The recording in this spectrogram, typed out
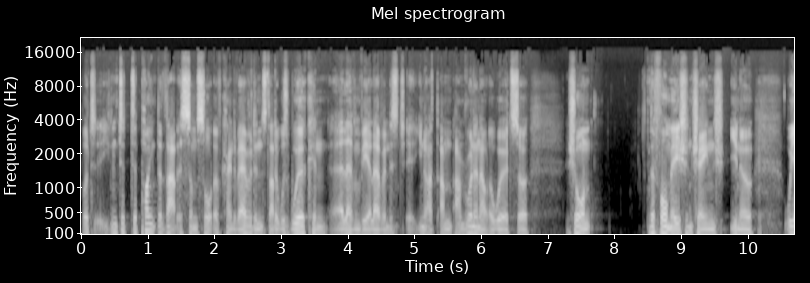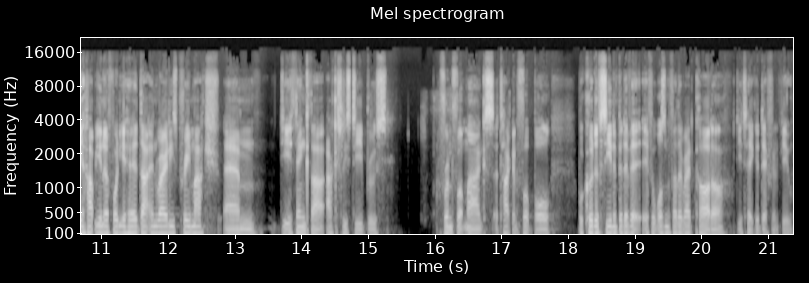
But uh, to, to point to that as some sort of kind of evidence that it was working 11 v 11 is, you know, I'm, I'm running out of words. So, Sean, the formation change, you know, were you happy enough when you heard that in Riley's pre match? Um, do you think that actually Steve Bruce front foot mags, attacking football. We could have seen a bit of it if it wasn't for the red card, or do you take a different view?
